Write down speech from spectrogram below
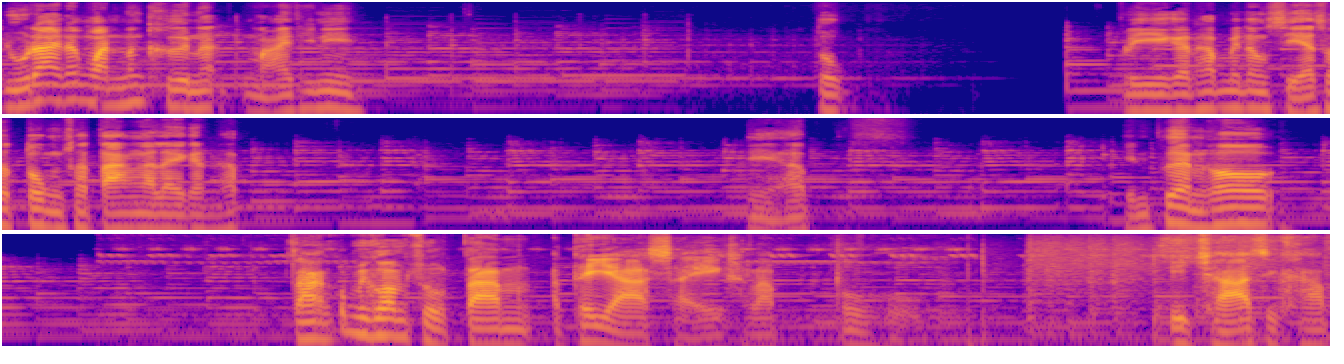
อยู่ได้ทั้งวันทั้งคืนนะหมายที่นี่ ตกฟรีกันครับ ไม่ต้องเสียสตุงสตังค์อะไรกันครับ นี่ครับ เห็นเพื่อนเขาต่างก็มีความสุขตามอัธยาศัยครับโอ้โหอิจฉาสิครับ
